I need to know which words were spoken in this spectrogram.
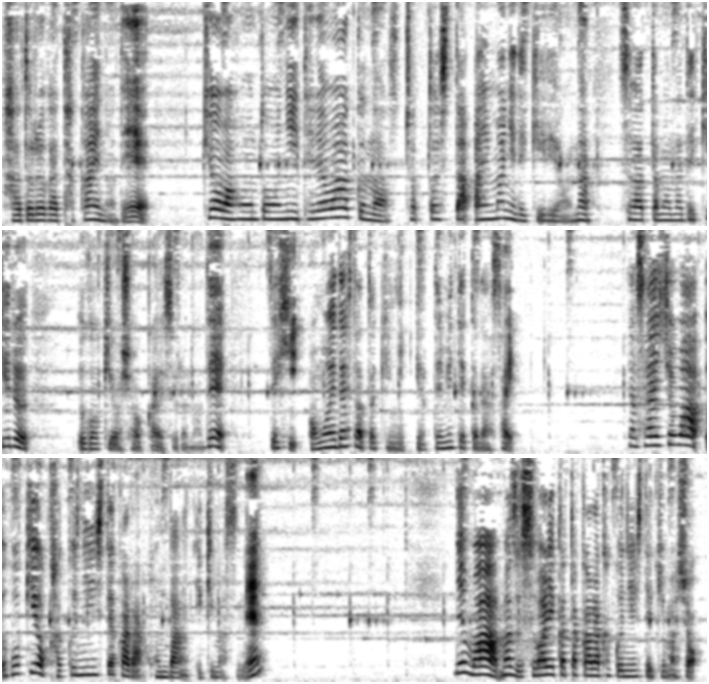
ハードルが高いので今日は本当にテレワークのちょっとした合間にできるような座ったままできる動きを紹介するのでぜひ思い出した時にやってみてください。では最初は動きを確認してから本番いきますね。では、まず座り方から確認していきましょう。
